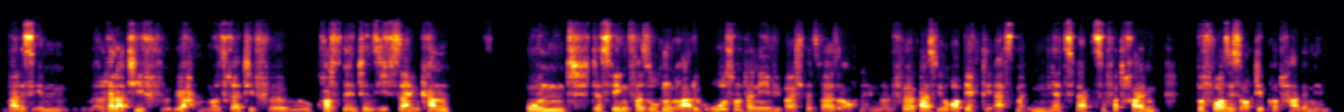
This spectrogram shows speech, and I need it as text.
weil es eben relativ, ja, was relativ äh, kostenintensiv sein kann. Und deswegen versuchen gerade große Unternehmen wie beispielsweise auch eine England Völkers ihre Objekte erstmal im Netzwerk zu vertreiben, bevor sie es auf die Portale nehmen.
